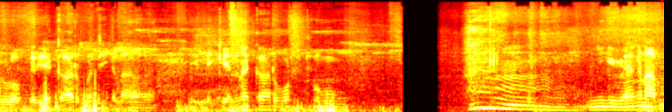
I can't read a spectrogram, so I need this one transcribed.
இவ்வளோ பெரிய கார் பார்த்தீங்களா? இன்றைக்கி என்ன கார் ஓட்டுறோம் இன்றைக்கி வேகனார்.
